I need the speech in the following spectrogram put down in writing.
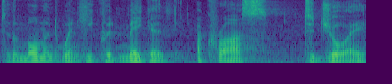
to the moment when he could make it across to joy.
